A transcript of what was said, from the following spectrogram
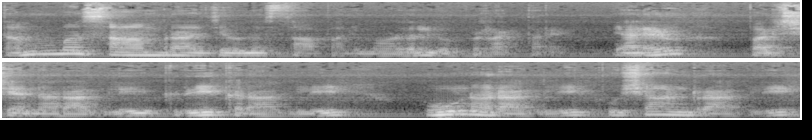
ತಮ್ಮ ಸಾಮ್ರಾಜ್ಯವನ್ನು ಸ್ಥಾಪನೆ ಮಾಡೋದ್ರಲ್ಲಿ ವಿಫಲರಾಗ್ತಾರೆ ಯಾರ್ಯಾರು? ಪರ್ಷಿಯನ್ನರಾಗಲಿ, ಗ್ರೀಕರಾಗಲಿ ಹೂಣರಾಗಲಿ, ಕುಶಾಣರಾಗಲಿ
